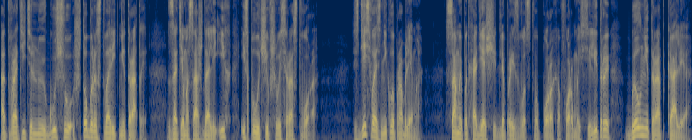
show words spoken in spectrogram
отвратительную гущу, чтобы растворить нитраты, затем осаждали их из получившегося раствора. Здесь возникла проблема. Самый подходящий для производства пороха формой селитры был нитрат калия.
